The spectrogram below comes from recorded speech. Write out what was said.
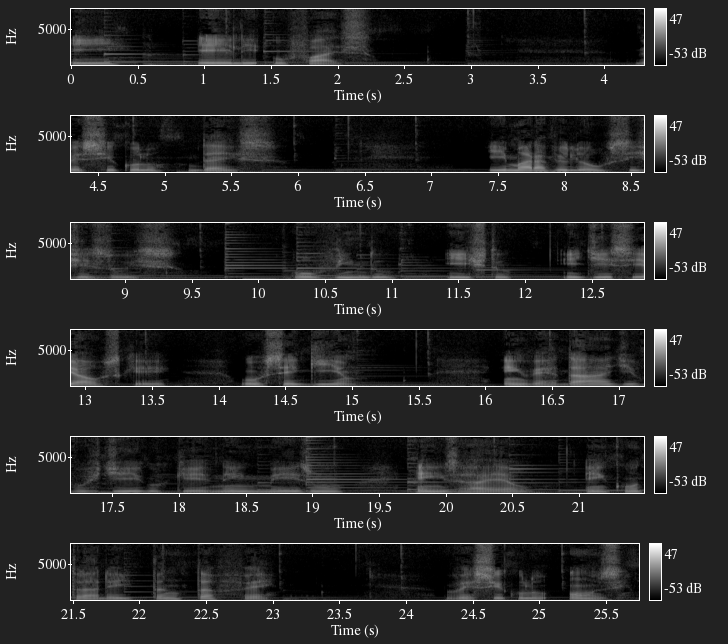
e ele o faz. Versículo 10 E maravilhou-se Jesus, ouvindo isto, e disse aos que o seguiam: Em verdade vos digo que nem mesmo em Israel encontrarei tanta fé. Versículo 11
